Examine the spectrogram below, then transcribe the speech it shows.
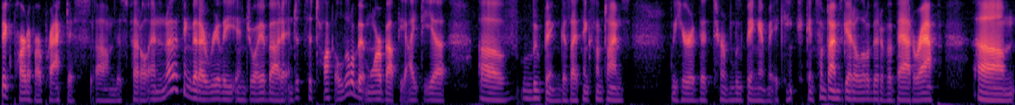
big part of our practice, um, this pedal. And another thing that I really enjoy about it, and just to talk a little bit more about the idea of looping, because I think sometimes we hear the term looping and it can, it can sometimes get a little bit of a bad rap. Um,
